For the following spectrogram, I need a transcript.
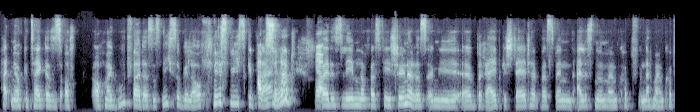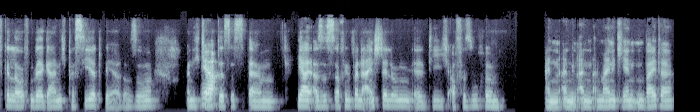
hat mir auch gezeigt, dass es oft auch mal gut war, dass es nicht so gelaufen ist, wie ich es geplant Absolut, ja. weil das Leben noch was viel Schöneres irgendwie äh, bereitgestellt hat, was, wenn alles nur in meinem Kopf, nach meinem Kopf gelaufen wäre, gar nicht passiert wäre. So. Und ich glaube, ja. das ist, ähm, ja, also es ist auf jeden Fall eine Einstellung, äh, die ich auch versuche, an, an, an meine Klienten weiter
